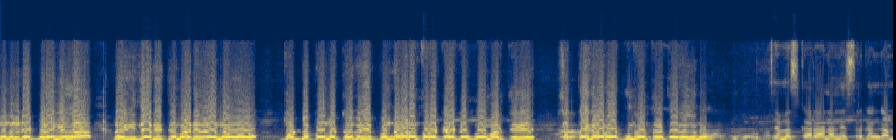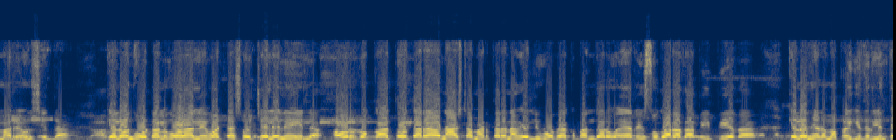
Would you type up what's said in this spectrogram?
ಮುಂದೆ ನಡೆಯಕ್ ಬರಂಗಿಲ್ಲ. ನಾವು ಇದೇ ರೀತಿ ಮಾಡಿದ್ರೆ ನಾವು ದೊಡ್ಡ ಪ್ರಮಾಣ ಕಲಬುರಗಿ ಬಂದು ಅಂತ ಕಾರ್ಯಕ್ರಮ ಮಾಡ್ತೀವಿ. ಸತ್ಯಾಗ್ರಹ ಕುಂದ್ರಂತ ನಾವು. ನಮಸ್ಕಾರ ನನ್ನ ಹೆಸರು ಗಂಗಮ್ಮ ರೇವಣಸಿದ್ದ. ಕೆಲವೊಂದು ಹೋಟೆಲ್ಗಳಲ್ಲಿ ಒಟ್ಟ ಶೌಚಾಲಯನೇ ಇಲ್ಲ. ಅವ್ರು ರೊಕ್ಕ ತೋತಾರ ನಾಷ್ಟ ಮಾಡ್ತಾರ ನಾವ್ ಎಲ್ಲಿಗೆ ಹೋಗ್ಬೇಕು? ಬಂದವ್ರ ವಯರಿಗೆ ಶುಗರ್ ಅದ ಬಿ ಪಿ ಅದ. ಕೆಲವೊಂದ್ ಹೆಣ್ಮಕ್ಳಿಗೆ ಇದ್ರಲಿಂತ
